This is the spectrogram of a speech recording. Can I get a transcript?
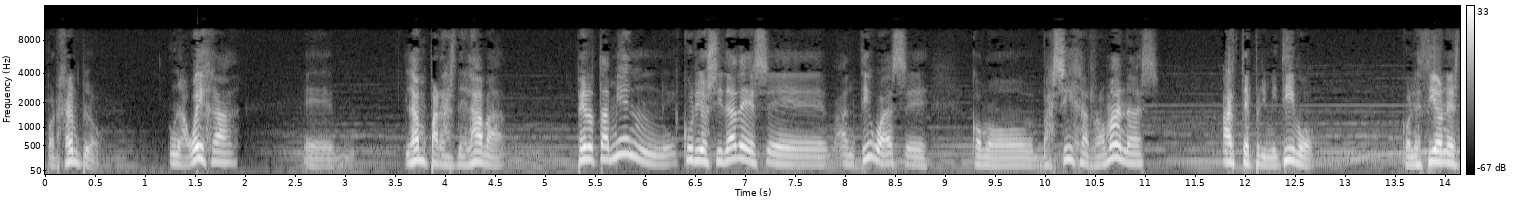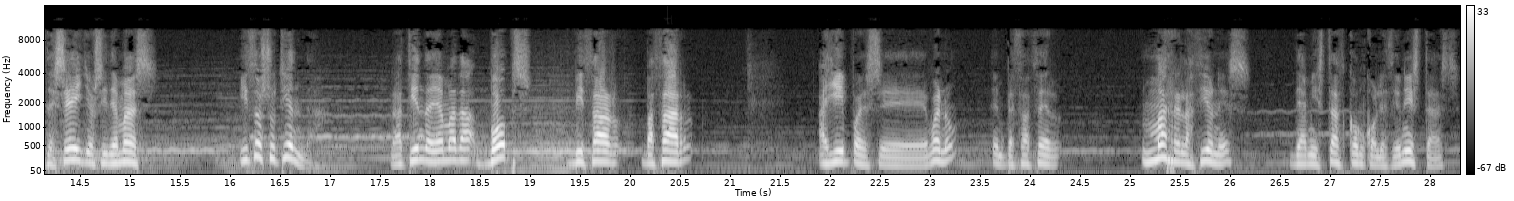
Por ejemplo, una ouija, lámparas de lava, pero también curiosidades antiguas como vasijas romanas, arte primitivo colecciones de sellos y demás, hizo su tienda, la tienda llamada Bob's Bizarre Bazar. Allí, pues, eh, bueno, empezó a hacer más relaciones de amistad con coleccionistas.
